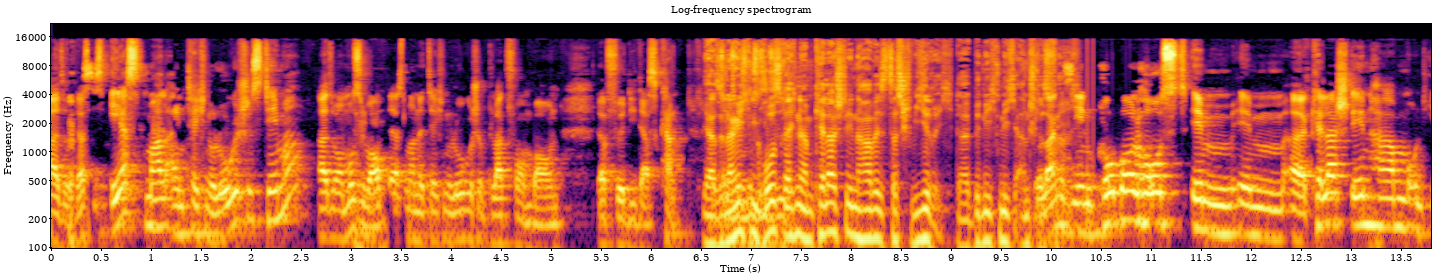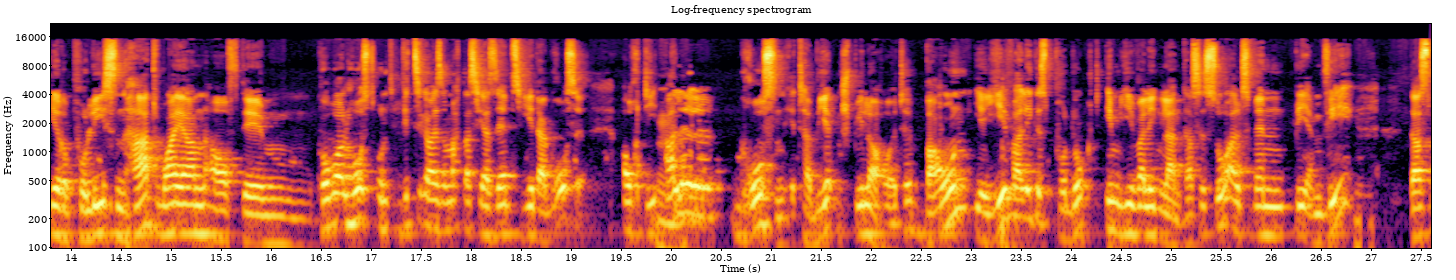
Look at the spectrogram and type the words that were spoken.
Also, das ist erstmal ein technologisches Thema. Also, man muss mhm. überhaupt erstmal eine technologische Plattform bauen dafür, die das kann. Ja, solange also, ich einen Großrechner im Keller stehen habe, ist das schwierig. Da bin ich nicht anschlussfähig. Solange Sie einen COBOL-Host im, im äh, Keller stehen haben und Ihre Policen hardwiren auf dem COBOL-Host und witzigerweise macht das ja selbst jeder Große. Auch die mhm. alle großen etablierten Spieler heute bauen ihr jeweiliges Produkt im jeweiligen Land. Das ist so, als wenn BMW das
